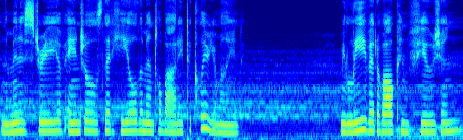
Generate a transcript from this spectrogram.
and the ministry of angels that heal the mental body to clear your mind. Relieve it of all confusion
